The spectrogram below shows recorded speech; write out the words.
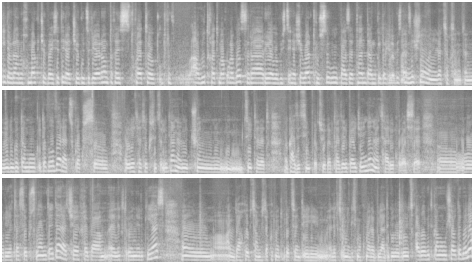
კიდევ რამე ხომ არ გრჩება ისეთი, რაც შეგვიძლია რომ დღეს თქვათ ავუთხრათ მაყურებელს რა რეალობის წინაშე ვართ რუსულ ბაზართან დამოკიდებულების ნაწილში. მნიშვნელოვანი რაც ახსენეთ, ანუ ენერგო დამოუკიდებლობა, რაც გვაქვს 2006 წლიდან, ანუ ჩვენ ძირთადად გაზის იმპორტს ვიღებთ აზერბაიჯანიდან, რაც არ იყო ესე 2006 წლამდე და რაც შეეხება ელექტროენერგიას, ანუ დაახლოებით 75% ელექტროენერგიის მოხმარება ადგილობრივი წყაროებით გამომუშავდება და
